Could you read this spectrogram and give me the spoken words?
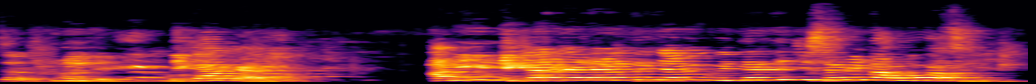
सर होते निकाल काढला आणि निकाल काढल्यानंतर त्या विद्यार्थ्यांची सगळी नावं वाचली.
